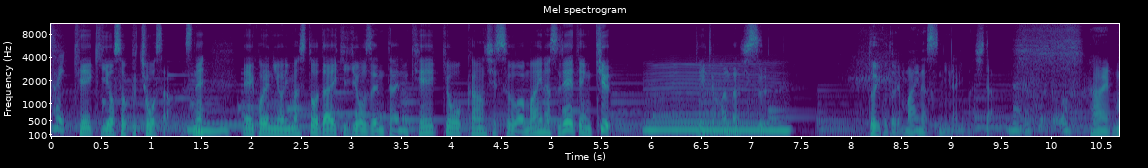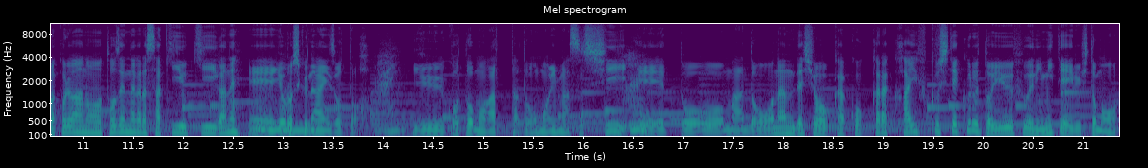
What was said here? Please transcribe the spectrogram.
はい。景気予測調査ですね、えーこれによりますと大企業全体の景況感指数はマイナス0.9うん。景況判断指数ということでマイナスになりました、ほはい。まあ、これはあの当然ながら先行きがね、えーうん。よろしくないぞと。い。いうこともあったと思いますし、はい。えっ、とまあどうなんでしょうか。ここから回復してくるというふうに見ている人も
